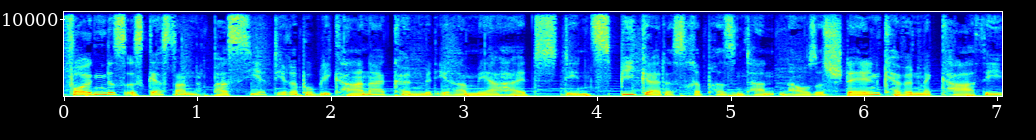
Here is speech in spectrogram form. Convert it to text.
Folgendes ist gestern passiert. Die Republikaner können mit ihrer Mehrheit den Speaker des Repräsentantenhauses stellen, Kevin McCarthy.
